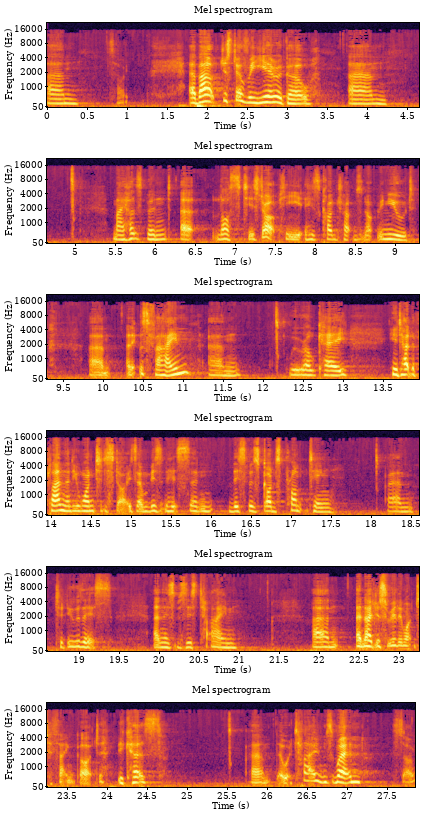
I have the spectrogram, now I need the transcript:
Um, sorry. About just over a year ago, um, my husband uh, lost his job. He, his contract was not renewed. Um, and it was fine. Um, we were okay. He'd had a plan that he wanted to start his own business, and this was God's prompting um, to do this, and this was his time. Um, and I just really want to thank God because um, there were times when, so,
